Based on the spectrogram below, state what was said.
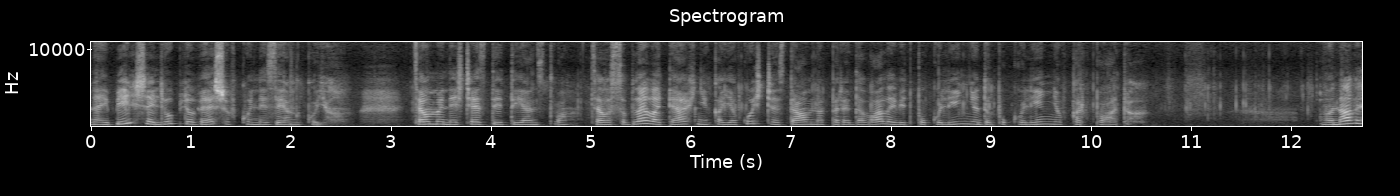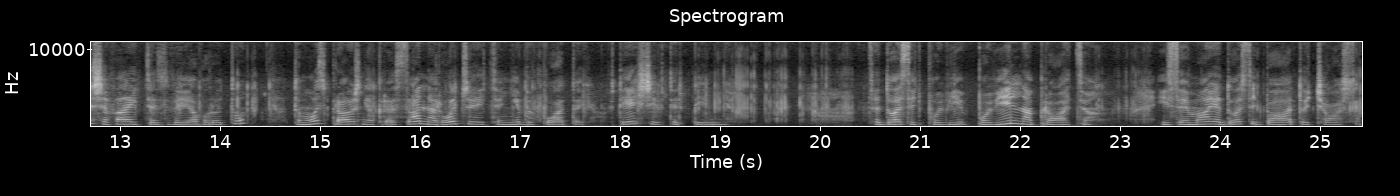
Найбільше люблю вишивку низинкою. Це у мене ще з дитинства. Це особлива техніка, яку ще здавна передавали від покоління до покоління в Карпатах. Вона вишивається з вивороту, тому справжня краса народжується ніби потай, в тиші і в терпінні. Це досить повільна праця і займає досить багато часу.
